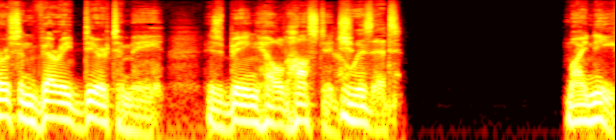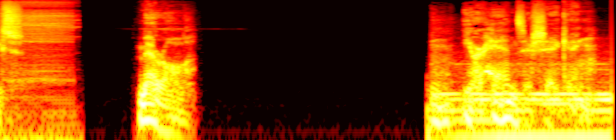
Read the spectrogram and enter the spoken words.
Person very dear to me is being held hostage. Who is it? My niece, Meryl. Your hands are shaking.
